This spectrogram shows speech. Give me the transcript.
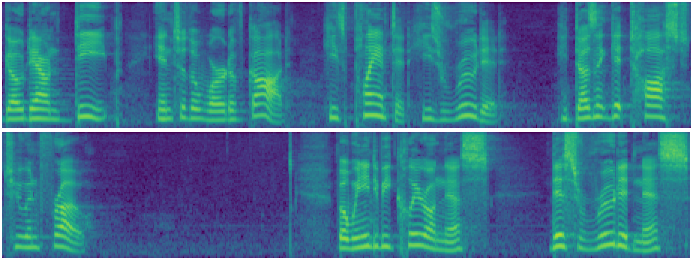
go down deep into the Word of God. He's planted, he's rooted, he doesn't get tossed to and fro. But we need to be clear on this. This rootedness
